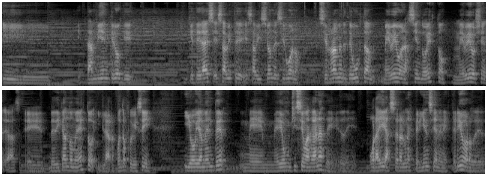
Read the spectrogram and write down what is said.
y también creo que, que te da esa, ¿viste? esa visión de decir, bueno, si realmente te gusta, me veo haciendo esto, me veo eh, dedicándome a esto, y la respuesta fue que sí. Y obviamente me, dio muchísimas ganas de, por ahí hacer alguna experiencia en el exterior, de,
